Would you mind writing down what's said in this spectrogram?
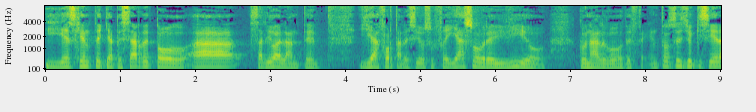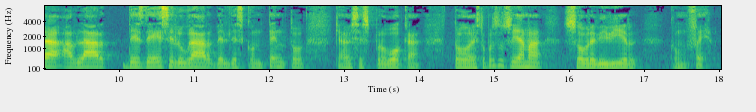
y es gente que a pesar de todo ha salido adelante y ha fortalecido su fe y ha sobrevivido con algo de fe. Entonces yo quisiera hablar desde ese lugar del descontento que a veces provoca todo esto. Por eso se llama sobrevivir con fe.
